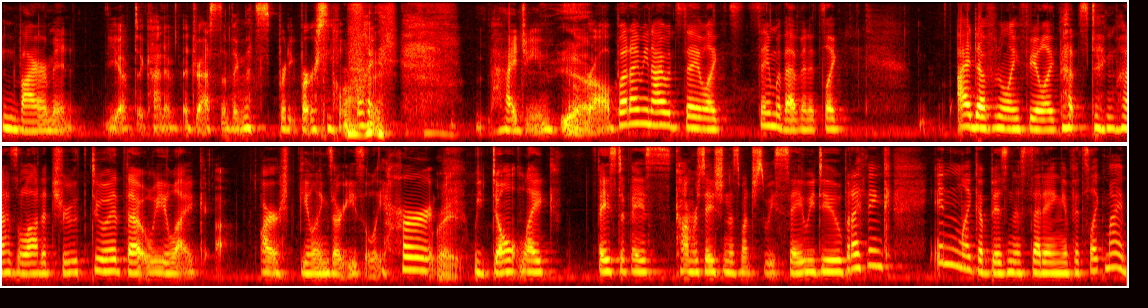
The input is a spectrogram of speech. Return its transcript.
environment you have to kind of address something that's pretty personal, like hygiene Yeah. overall. But I mean, I would say like same with Evan. It's like I definitely feel like that stigma has a lot of truth to it. That we like our feelings are easily hurt. Right. We don't like face to face conversation as much as we say we do. But I think in like a business setting, if it's like my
